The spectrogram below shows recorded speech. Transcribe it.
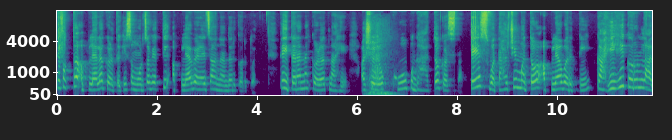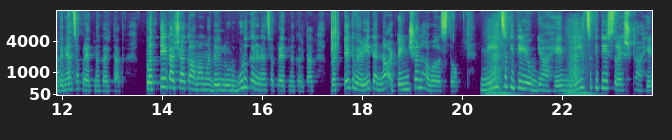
ते फक्त आपल्याला कळतं की समोरचा व्यक्ती आपल्या वेळेचा अनादर करतोय. ते इतरांना कळत नाही. असे लोक खूप घातक असतात. ते स्वतःची मतं आपल्यावरती काहीही करून लादण्याचा प्रयत्न करतात. प्रत्येकाच्या कामामध्ये लुडबुड करण्याचा प्रयत्न करतात. प्रत्येक वेळी त्यांना अटेन्शन हवं असतं. मीच किती योग्य आहे? मीच किती श्रेष्ठ आहे?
